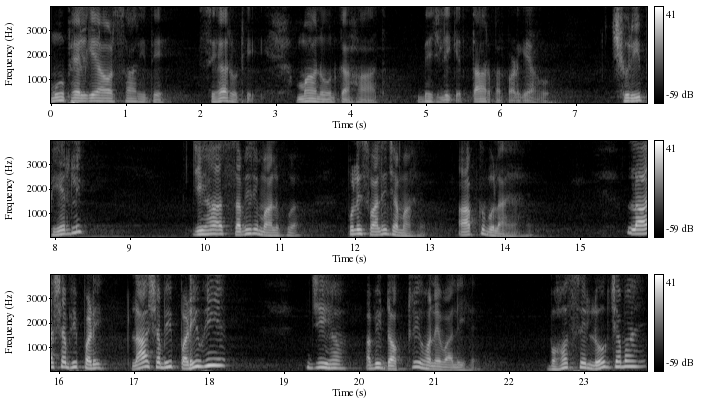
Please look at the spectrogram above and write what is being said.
मुँह फैल गया और सारी देह सिहर उठी। मानो उनका हाथ बिजली के तार पर पड़ गया हो। छुरी फेर ली? जी हाँ, सवेरे मालूम हुआ। पुलिस वाले जमा है। आपको बुलाया है। लाश अभी पड़ी, लाश अभी पड़ी हुई है? जी हाँ, अभी डॉक्टरी होने वाली है। बहुत से लोग जमा हैं।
